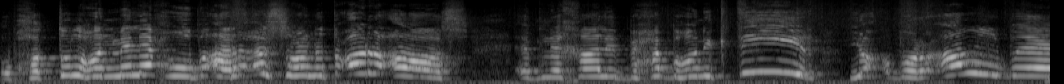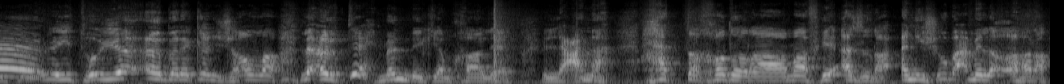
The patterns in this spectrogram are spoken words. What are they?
وبحط لهم ملح وبقرقشهم تقرقش. ابن خالد بحبهم كثير يقبر قلبي. ريتو يقبرك إن شاء الله. لارتاح منك يا أم خالد. العمى حتى خضرة ما في ازرق أني شو بعمل قهرة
